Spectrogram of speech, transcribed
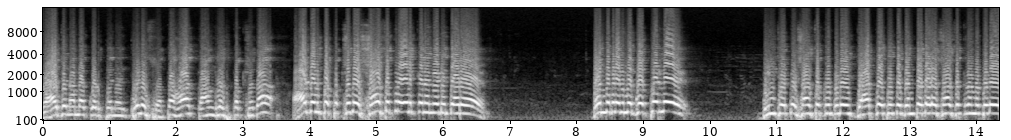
ರಾಜೀನಾಮೆ ಕೊಡ್ತೇನೆ ಅಂತ ಹೇಳಿ ಸ್ವತಃ ಕಾಂಗ್ರೆಸ್ ಪಕ್ಷದ, ಆಡಳಿತ ಪಕ್ಷದ ಶಾಸಕರು ಹೇಳಿಕೆಯನ್ನು ನೀಡಿದ್ದಾರೆ. ಬಂಧುಗಳೇ, ನಿಮಗೆ ಗೊತ್ತಿರಲಿ, ಬಿಜೆಪಿ ಶಾಸಕರು ಬಿಡಿ, ಜಾತ್ಯತೀತ ಜನತಾದಳ ಶಾಸಕರನ್ನು ಬಿಡಿ.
